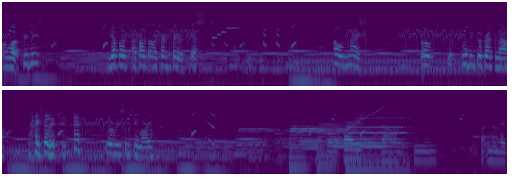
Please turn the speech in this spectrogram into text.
or what? Pretty please? If you help us, I promise I'll return the favor. Yes. Oh, nice. Well, good, we'll be good friends for now. I feel it. we'll be super team, Mario. Join the party, push down on the C button to make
